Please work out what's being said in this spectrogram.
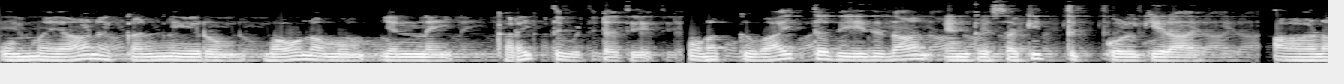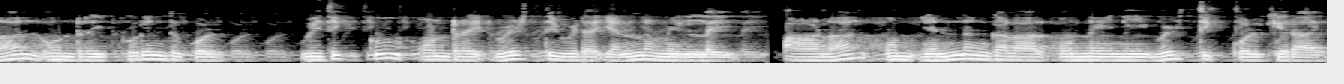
உண்மையான கண்ணீரும் மௌனமும் என்னை கரைத்து விட்டது. உனக்கு வாய்த்தது இதுதான் என்று சகித்துக் கொள்கிறாய். ஆனால் ஒன்றை புரிந்து கொள். விதிக்கும் ஒன்றை வீழ்த்திவிட எண்ணமில்லை. ஆனால் உன் எண்ணங்களால் உன்னை நீ வீழ்த்திக் கொள்கிறாய்.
